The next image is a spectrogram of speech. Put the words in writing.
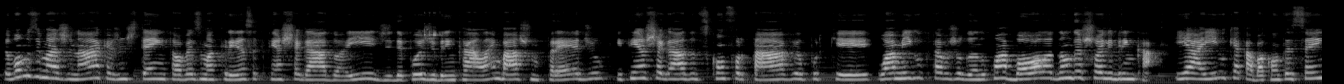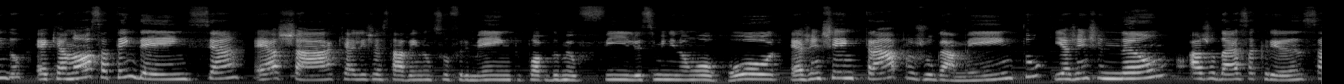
Então vamos imaginar que a gente tem talvez uma criança que tenha chegado aí de depois de brincar lá embaixo no prédio e tenha chegado desconfortável porque o amigo que estava jogando com a bola não deixou ele brincar. E aí o que acaba acontecendo é que a nossa tendência é achar que ali já está vendo um sofrimento, pobre do meu filho, esse menino é um horror. É a gente entrar pro julgamento e a gente não ajudar essa criança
